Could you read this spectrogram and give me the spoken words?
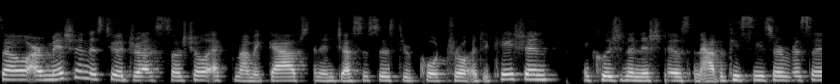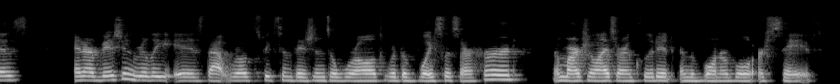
So our mission is to address social economic gaps and injustices through cultural education, inclusion initiatives, and advocacy services. And our vision really is that World Speaks envisions a world where the voiceless are heard, the marginalized are included and the vulnerable are saved.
